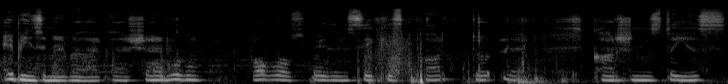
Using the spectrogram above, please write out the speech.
Hepinize merhaba arkadaşlar. Bugün Roblox bölüm 8 part 4 ile karşınızdayız.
